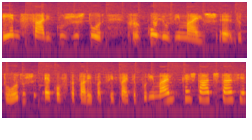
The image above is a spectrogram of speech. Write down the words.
é necessário que o gestor recolha os e-mails uh, de todos. A convocatória pode ser feita por e-mail. Quem está à distância,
